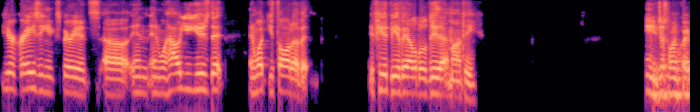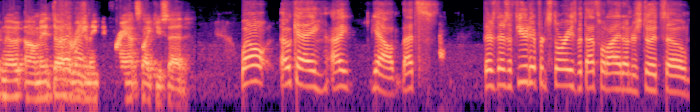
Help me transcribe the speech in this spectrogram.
your grazing experience uh, and, and how you used it and what you thought of it. If you'd be available to do that, Monty. Just one quick note. Um, it does originate in France, like you said. Well, okay. I yeah, that's there's there's a few different stories, but that's what I had understood. So,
